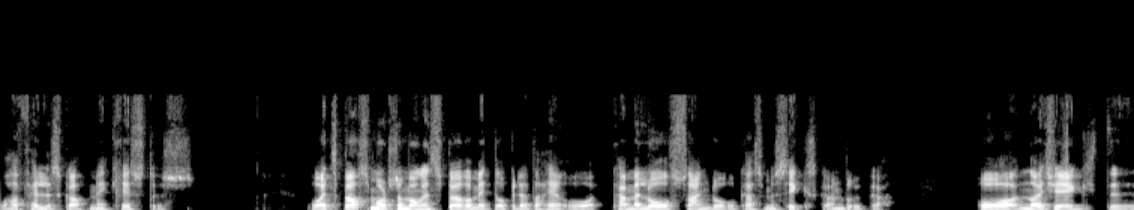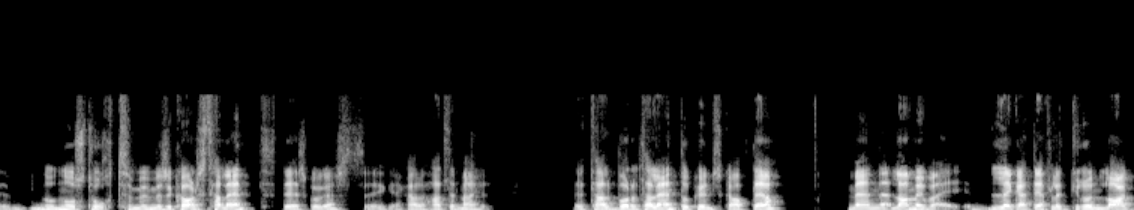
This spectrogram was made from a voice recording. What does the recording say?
og ha fellesskap med Kristus. Og Et spørsmål som mange spør midt oppi dette, her, og hva med lovsang da, og slags musikk skal en bruke? Og Nå er ikke jeg noe stort musikalsk talent, det skulle jeg, jeg hadde hatt litt mer både talent og kunnskap der. Men la meg legge et, et grunnlag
